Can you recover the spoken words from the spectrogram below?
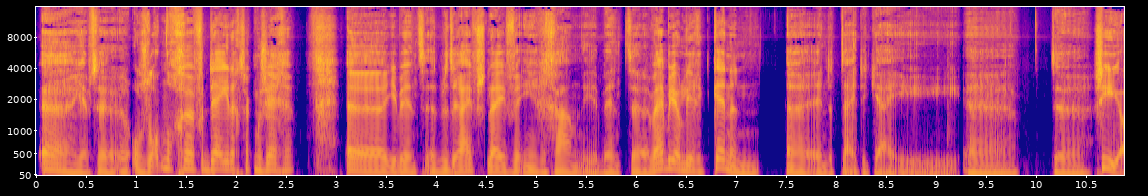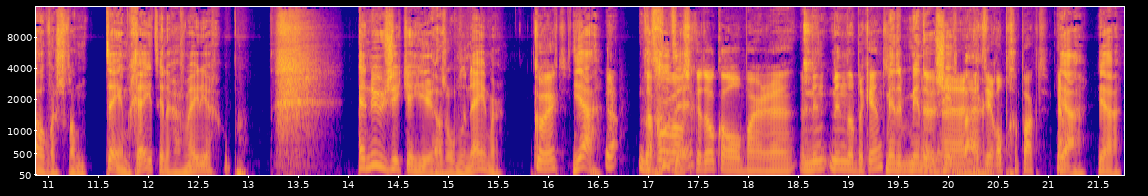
Je hebt ons land nog verdedigd, zou ik maar zeggen. Je bent het bedrijfsleven ingegaan. Je bent, wij hebben jou leren kennen eh, in de tijd dat jij eh, de CEO was van TMG, Telegraaf Media Groep. En nu zit je hier als ondernemer. Correct. Ja, Ja, daarvoor goed, was ik het ook al, maar eh, min- minder bekend. Minder- minder En, zichtbaar. het weer opgepakt. Ja, ja. ja,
